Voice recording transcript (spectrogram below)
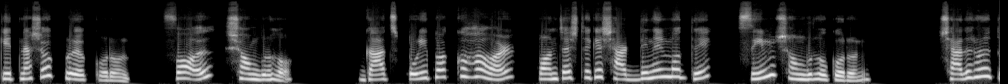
কীটনাশক প্রয়োগ করুন। ফল সংগ্রহ। গাছ পরিপক্ক হওয়ার পঞ্চাশ থেকে ষাট দিনের মধ্যে সিম সংগ্রহ করুন। সাধারণত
